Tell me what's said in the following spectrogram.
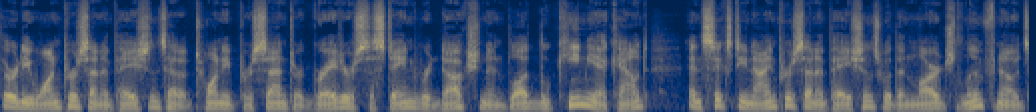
31% of patients had a 20% or greater sustained reduction in blood leukemia count, and 69% of patients with enlarged lymph nodes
